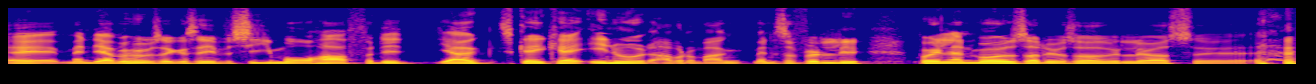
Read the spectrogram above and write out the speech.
Øh, men jeg behøver ikke at se, hvad Seymour har, for det, jeg skal ikke have endnu et abonnement. Men selvfølgelig, på en eller anden måde, så er det jo så selvfølgelig også... Øh,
